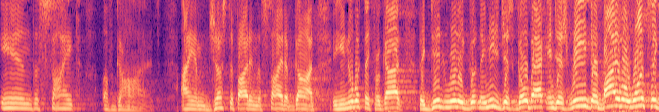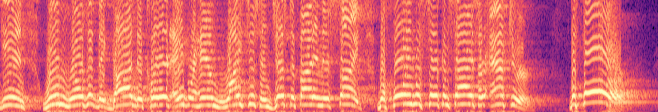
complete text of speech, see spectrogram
in the sight of God. I am justified in the sight of God. And you know what they forgot? They didn't really go, they need to just go back and just read their Bible once again. When was it that God declared Abraham righteous and justified in his sight? Before he was circumcised or after? Before.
